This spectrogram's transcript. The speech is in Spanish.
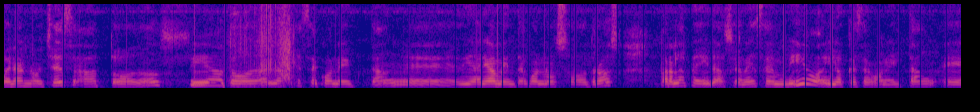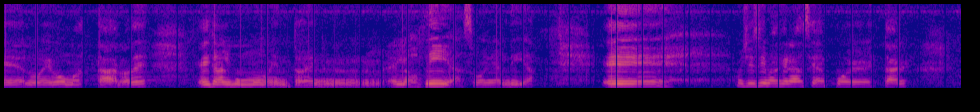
Buenas noches a todos y a todas las que se conectan eh, diariamente con nosotros para las meditaciones en vivo y los que se conectan eh, luego más tarde en algún momento en, los días o en el día. Eh, muchísimas gracias por estar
